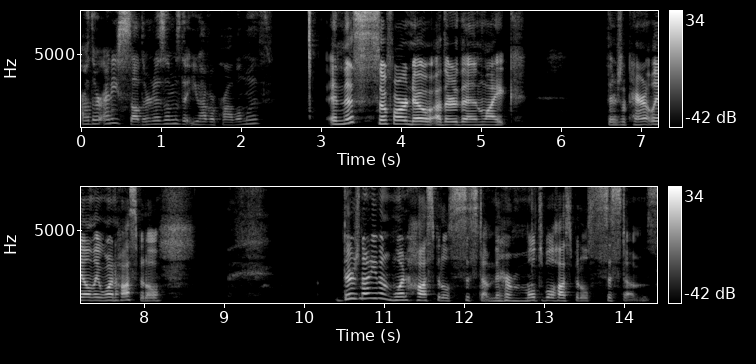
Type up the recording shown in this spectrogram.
Are there any southernisms that you have a problem with? In this, so far, no, other than like, there's apparently only one hospital. There's not even one hospital system, there are multiple hospital systems.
